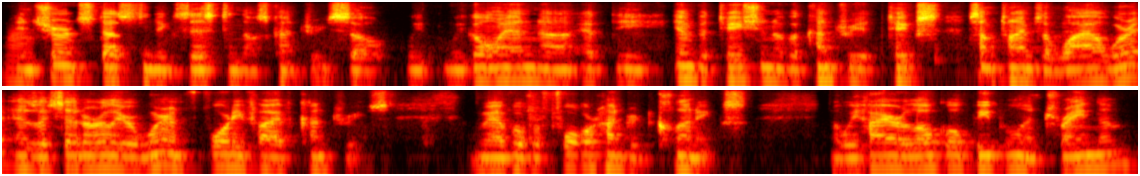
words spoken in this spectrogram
Wow. Insurance doesn't exist in those countries. So we, we go in uh, at the invitation of a country. It takes sometimes a while. We're, as I said earlier, we're in 45 countries. We have over 400 clinics. We hire local people and train them.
